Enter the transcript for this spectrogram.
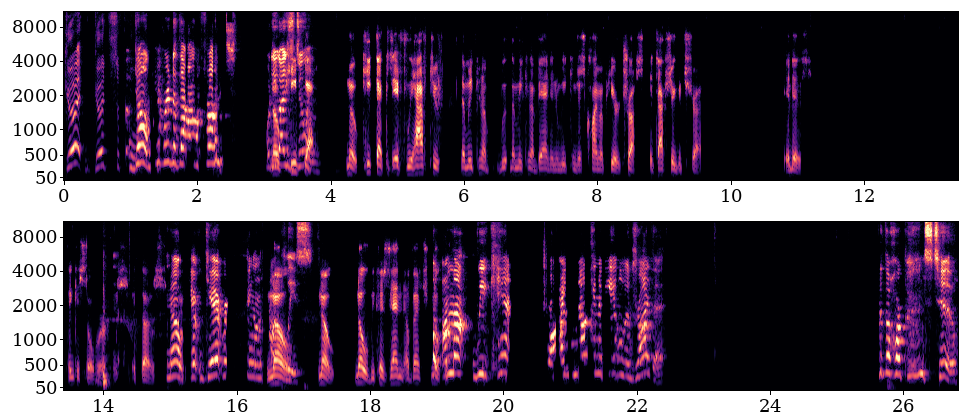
good, good support. No, get rid of that on the front. What are No, you guys keep that. No, keep that because if we have to, then we can then we can abandon and we can just climb up here. Trust, it's actually a good strat. It is. I think it still works. It does. No, get get rid of the thing on the front, No. please. No, no, because then eventually. Oh, No, I'm not. We can't. dri- I'm not going to be able to drive it. What are the harpoons too?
